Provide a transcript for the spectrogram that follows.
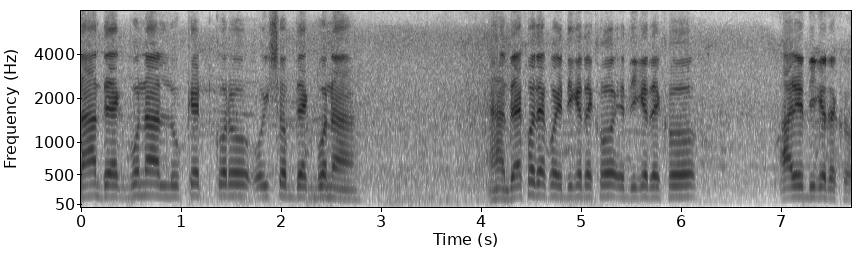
না দেখব না লুকেট করো, ওইসব দেখব না। হ্যাঁ দেখো দেখো, এদিকে দেখো এদিকে দেখো, আর এদিকে দেখো।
